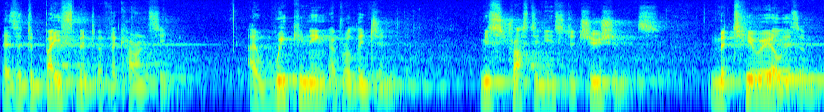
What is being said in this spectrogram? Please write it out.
There's a debasement of the currency, a weakening of religion, mistrust in institutions, materialism,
